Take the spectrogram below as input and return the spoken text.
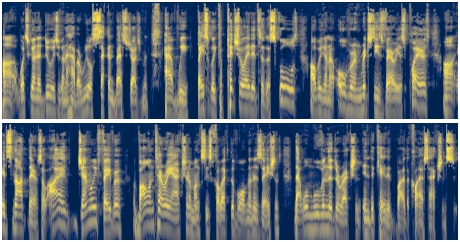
Uh, what you're going to do is you're going to have a real second best judgment. Have we basically capitulated to the schools? Are we going to over enrich these various players? Uh, it's not there. So I generally favor voluntary action amongst these collective organizations that will move in the direction indicated by the class action suit.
